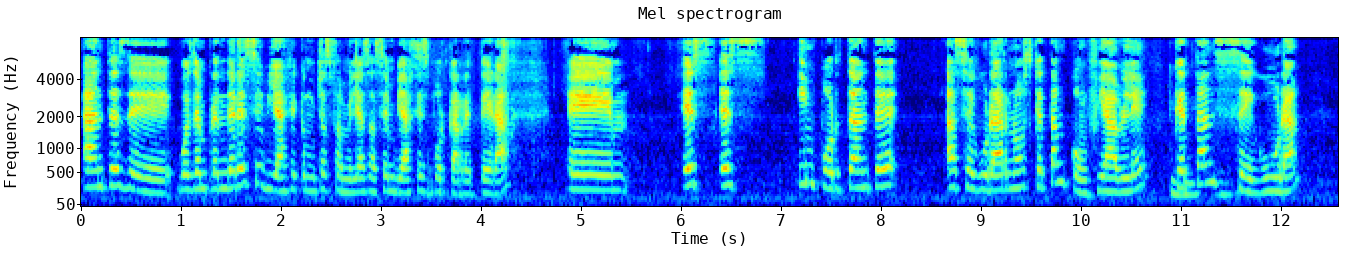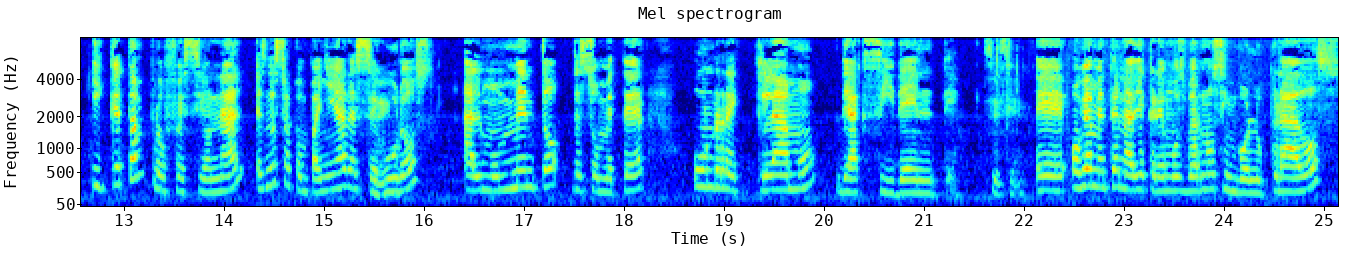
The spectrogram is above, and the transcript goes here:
antes de, pues, de emprender ese viaje, que muchas familias hacen viajes por carretera, eh, es, es importante asegurarnos qué tan confiable, qué tan segura y qué tan profesional es nuestra compañía de seguros al momento de someter un reclamo de accidente. Sí, sí. Eh, obviamente nadie queremos vernos involucrados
